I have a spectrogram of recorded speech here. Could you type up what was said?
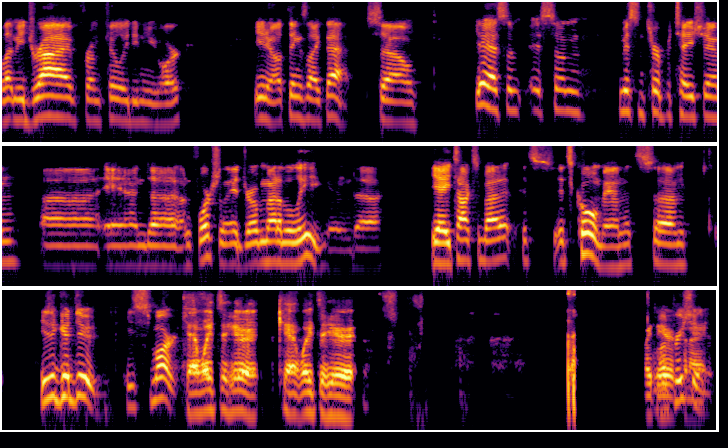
Let me drive from Philly to New York, you know, things like that. So, yeah, it's some it's some misinterpretation, uh, and uh, unfortunately, it drove him out of the league. And uh, yeah, he talks about it. It's it's cool, man. It's um, he's a good dude. He's smart. Can't wait to hear it. Can't wait to hear it. Wait Well, I appreciate tonight. it.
